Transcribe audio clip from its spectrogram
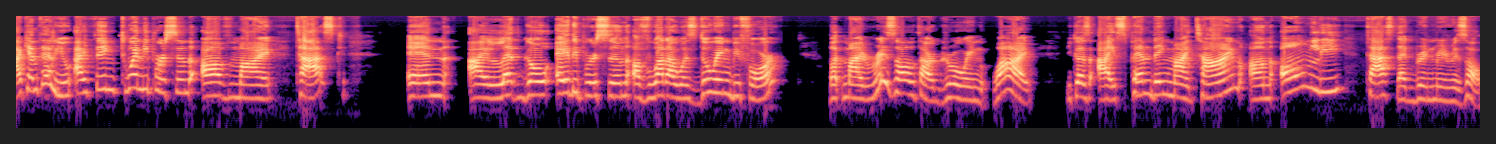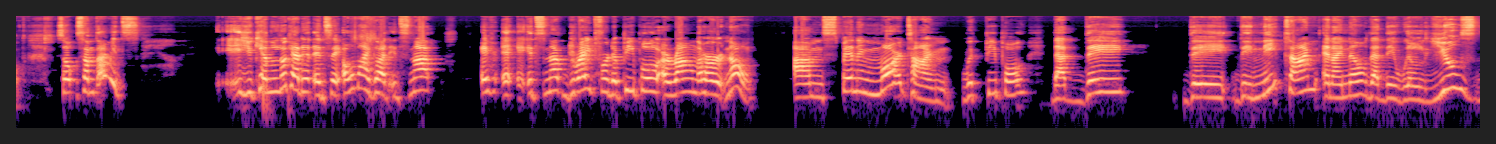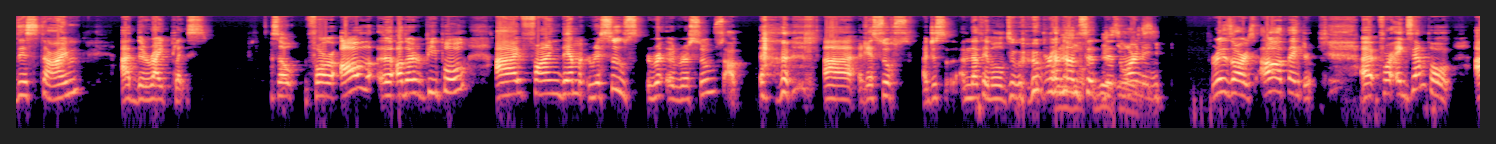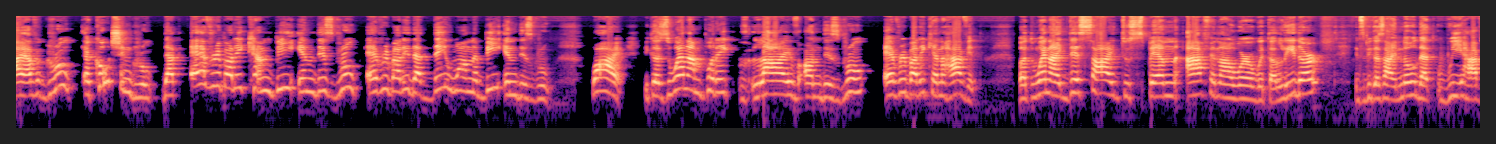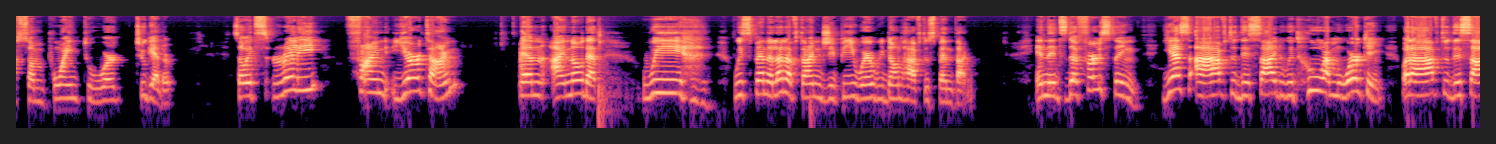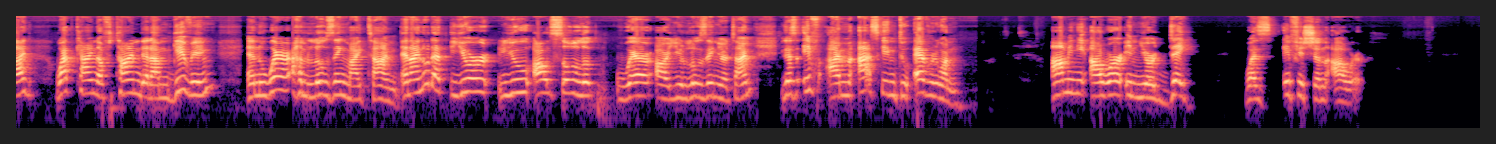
I can tell you, I think 20% of my task and I let go 80% of what I was doing before, but my results are growing. Why? Because I spending my time on only tasks that bring me result. So sometimes it's you can look at it and say, "Oh my god, it's not if it's not great for the people around her." No, I'm spending more time with people that they they they need time and I know that they will use this time at the right place. So for all uh, other people, I find them resource re- resource uh, uh, resource. I just I'm not able to pronounce it this morning. Resource. Oh thank you. Uh, for example i have a group a coaching group that everybody can be in this group. Everybody that they want to be in this group. Why? Because when i'm putting live on this group everybody can have it but when i decide to spend half an hour with a leader it's because i know that we have some point to work together. So it's really find your time. And i know that we we spend a lot of time gp where we don't have to spend time. And it's the first thing. Yes i have to decide with who i'm working but i have to decide what kind of time that i'm giving and where i'm losing my time. And i know that you're you also look where are you losing your time? Because if i'm asking to everyone how many hour in your day was efficient hour?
